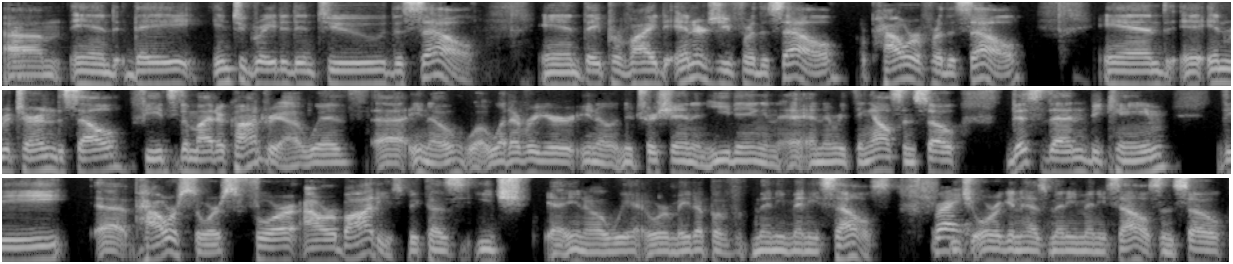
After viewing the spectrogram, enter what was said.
Um, and they integrated into the cell, and they provide energy for the cell or power for the cell. And in return, the cell feeds the mitochondria with, uh, you know, whatever your, you know, nutrition and eating and, and everything else. And so this then became the uh, power source for our bodies because each you know we, we're made up of many many cells. Right. each organ has many many cells. And so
